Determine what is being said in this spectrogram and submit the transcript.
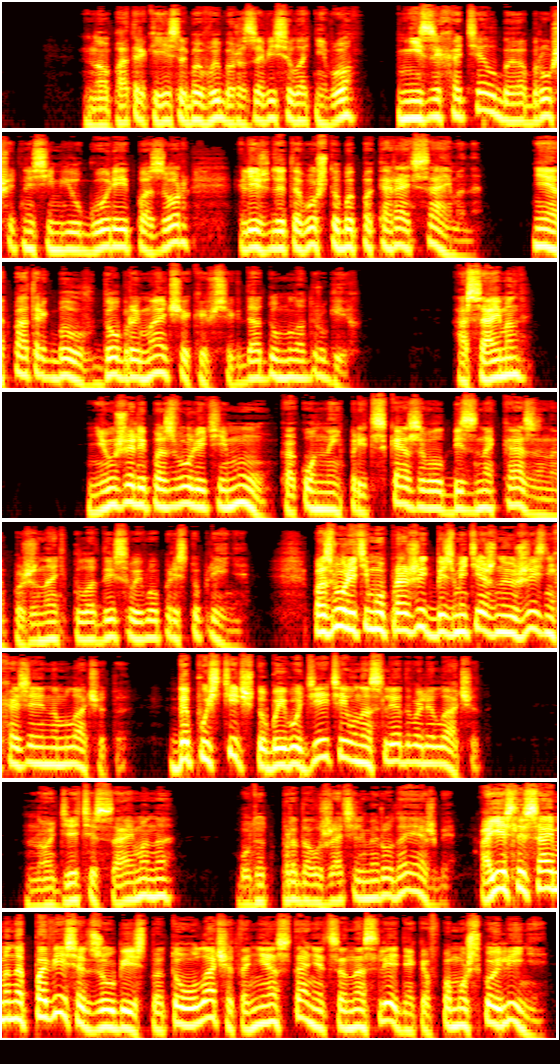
Но Патрик, если бы выбор зависел от него, не захотел бы обрушить на семью горе и позор лишь для того, чтобы покарать Саймона. Нет, Патрик был добрый мальчик и всегда думал о других. А Саймон? Неужели позволить ему, как он и предсказывал, безнаказанно пожинать плоды своего преступления? Позволить ему прожить безмятежную жизнь хозяином Лачета? допустить, чтобы его дети унаследовали Лачет. Но дети Саймона будут продолжателями рода Эшби. А если Саймона повесят за убийство, то у Лачета не останется наследников по мужской линии.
